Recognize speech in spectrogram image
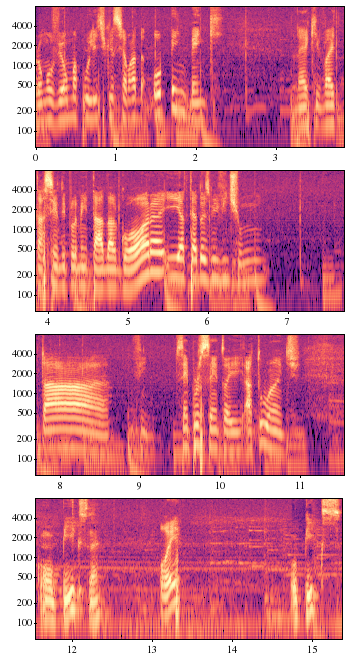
promoveu uma política chamada Open Bank, né, que vai estar tá sendo implementada agora e até 2021 está, enfim, 100% aí atuante. Com o Pix, né? Oi? O Pix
